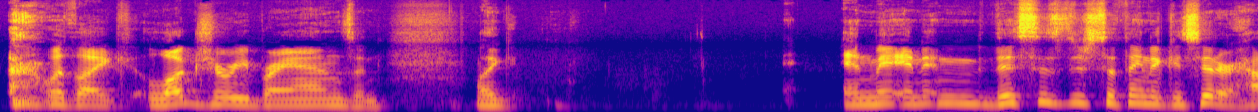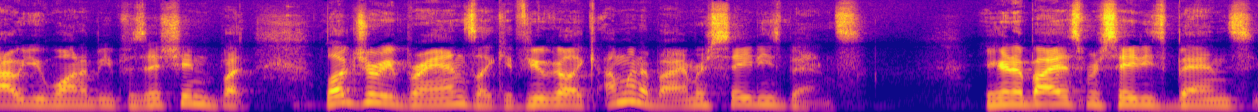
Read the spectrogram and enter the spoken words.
with like luxury brands and like and, and, and this is just a thing to consider how you want to be positioned. But luxury brands, like if you're like, I'm going to buy a Mercedes Benz, you're going to buy this Mercedes Benz,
